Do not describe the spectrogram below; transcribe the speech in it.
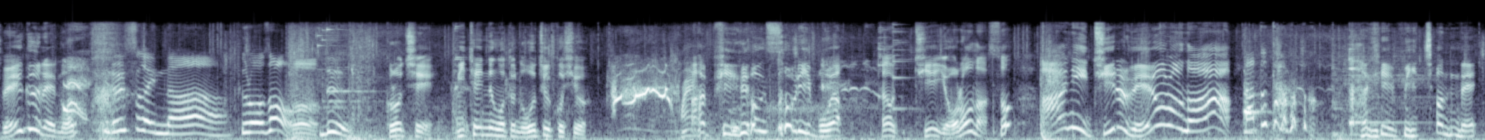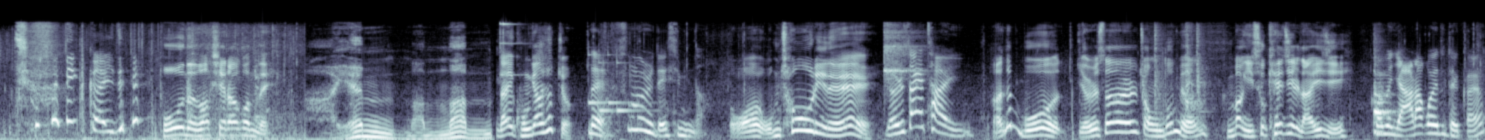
왜 그래 너? 이럴 수가 있나. 들어서 어. 느. 그렇지. 밑에 있는 것들은 어쩔 것이오. 아 비명 소리 뭐야? 잠깐 뒤에 열어놨어? 아니 뒤를 왜 열어놔? 나도 타고 아니 미쳤네. 추우니까 이제. 보호는 확실하겠네. I am 맘맘. 나이 공개하셨죠? 네 24입니다. 와 엄청 어리네. 10살 차이. 나는 뭐 10살 정도면 금방 익숙해질 나이지. 그러면 야라고 해도 될까요?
